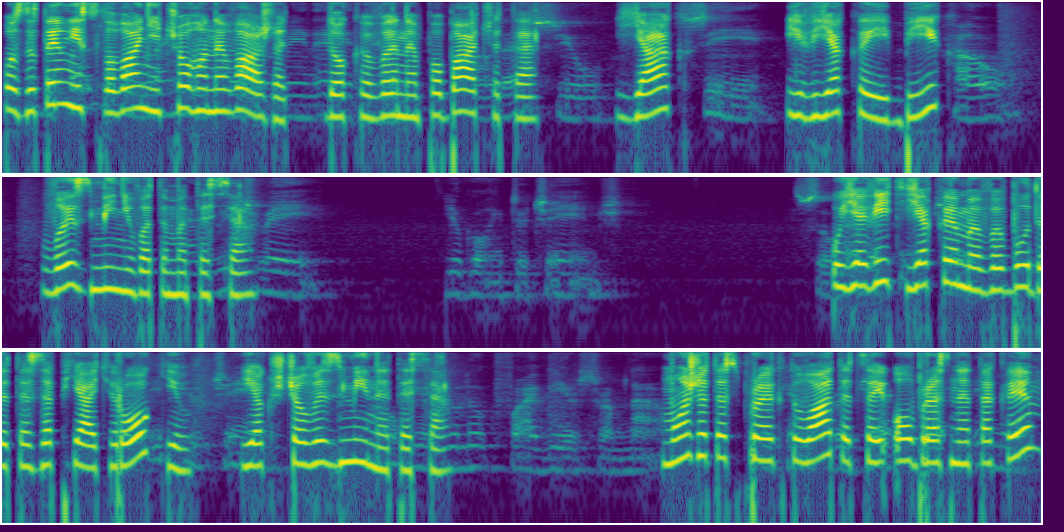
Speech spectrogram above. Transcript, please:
Позитивні слова нічого не важать, доки ви не побачите, як і в який бік ви змінюватиметеся. Уявіть, якими ви будете за 5 років, якщо ви змінитеся. Можете спроєктувати цей образ не таким,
